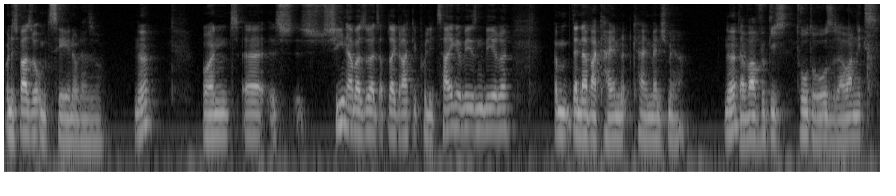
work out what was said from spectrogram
und es war so um 10 oder so. Ne? Und äh, es schien aber so, als ob da gerade die Polizei gewesen wäre, ähm, denn da war kein, kein Mensch mehr. Ne? Da war wirklich tote Hose, da war nichts.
